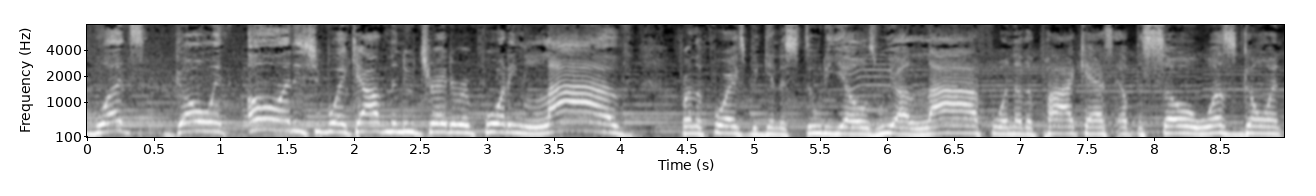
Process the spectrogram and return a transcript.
What's going on? It's your boy Calvin, the new trader, reporting live from the Forex Beginner Studios. We are live for another podcast episode. What's going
